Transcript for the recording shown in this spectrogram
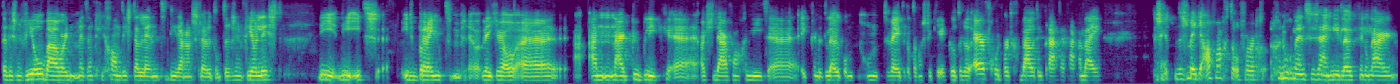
er is een vioolbouwer met een gigantisch talent die daaraan sleutelt. Er is een violist die, die iets, iets brengt, weet je wel, uh, aan, naar het publiek. Uh, als je daarvan geniet. Uh, ik vind het leuk om, om te weten dat er een stukje cultureel erfgoed wordt gebouwd. Ik draag daar graag aan bij. Dus het is een beetje afwachten of er genoeg mensen zijn die het leuk vinden om daar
